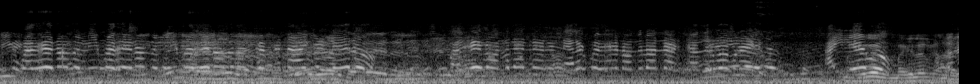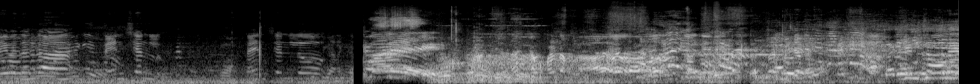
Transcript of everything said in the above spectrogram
నీ పదిహేను వందలు నీ పదిహేను వందలు నీ పదిహేను వందలు అని చెప్పిన నాయకుడు లేరు. పదిహేను వందలు అన్నాడు నెలకు పదిహేను వందలు అన్నాడు చంద్రబాబు నాయుడు. అవి లేవు. అదేవిధంగా పెన్షన్లు. పెన్షన్లు. తగ్గించాలి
